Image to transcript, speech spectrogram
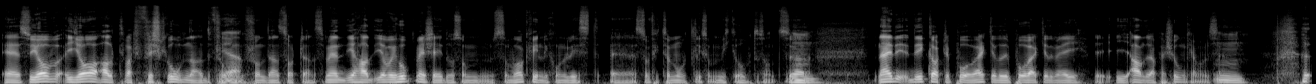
eh, Så jag, jag har alltid varit förskonad från, Ja. från den sortens Men jag, hade, jag var ihop med en tjej då som, som var kvinnlig journalist eh, Som fick ta emot liksom mycket hot och sånt Så jag, Mm. nej det, det är klart det påverkade och det påverkade mig i, i andra person kan man väl säga Mm. Hur-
